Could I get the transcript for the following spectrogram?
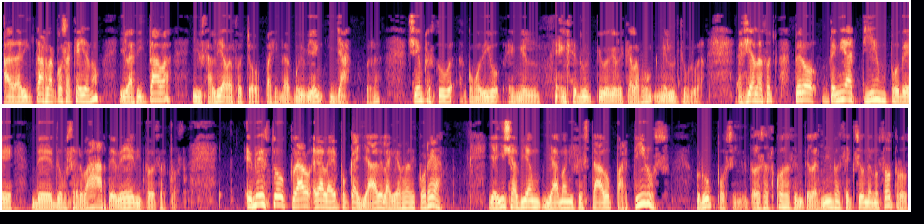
a, a, dictar la cosa aquella, ¿no? Y las dictaba y salía las ocho páginas muy bien y ya. Siempre estuve, como digo, en el, en el último, escalafón, en el último lugar. Hacía las ocho, pero tenía tiempo de, de, observar, de ver y todas esas cosas. En esto, claro, era la época ya de la guerra de Corea. Y allí se habían ya manifestado partidos, grupos y todas esas cosas entre la misma sección de nosotros.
